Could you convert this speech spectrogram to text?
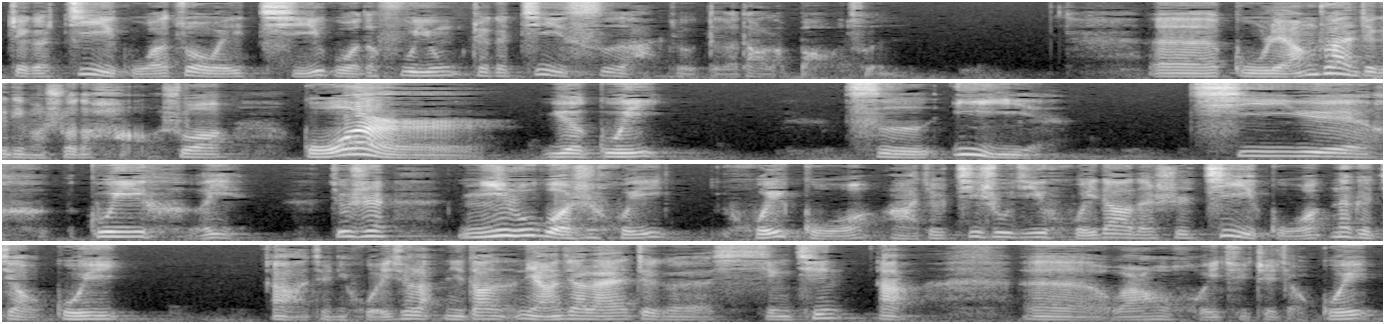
这个晋国作为齐国的附庸，这个祭祀啊就得到了保存。呃，《谷梁传》这个地方说的好，说国尔曰归，此义也。七月何归何也？就是你如果是回回国啊，就季叔姬回到的是季国，那个叫归啊，就你回去了，你到娘家来这个省亲啊，呃，然后回去，这叫归。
